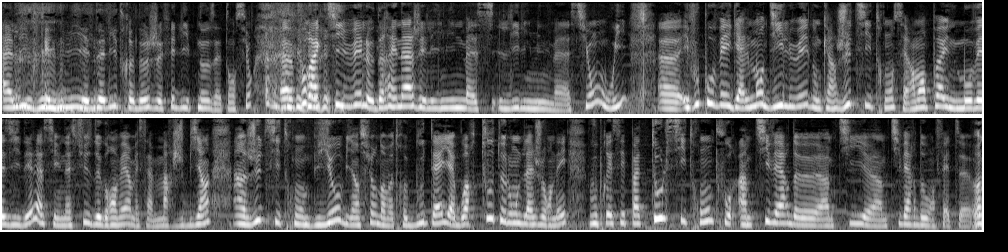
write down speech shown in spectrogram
un litre et demi et deux litres d'eau. Je fais de l'hypnose, attention, Euh, pour activer le drainage et l'élimination- l'élimination. Oui. Euh, et vous pouvez également diluer donc un jus de citron. C'est vraiment pas une mauvaise idée. Là, c'est une astuce de grand-mère, mais ça marche bien. Un jus de citron bio, bien sûr, dans votre bouteille à boire tout au long de la journée. Vous pressez pas tout le citron pour un petit verre de, un petit, euh, un petit verre d'eau en fait euh,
